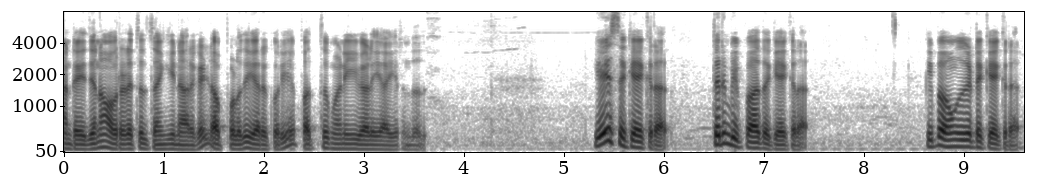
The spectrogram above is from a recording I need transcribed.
அன்றைய தினம் அவரிடத்தில் தங்கினார்கள். அப்பொழுது ஏறக்குறைய பத்து மணி வேலையாக இருந்தது ஏசு கேட்குறார். திரும்பி பார்த்து கேட்குறார். இப்போ உங்ககிட்ட கேட்குறார்.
